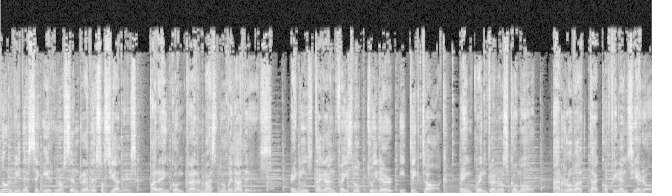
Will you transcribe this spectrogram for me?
No olvides seguirnos en redes sociales para encontrar más novedades. En Instagram, Facebook, Twitter y TikTok. Encuéntranos como arroba taco financiero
